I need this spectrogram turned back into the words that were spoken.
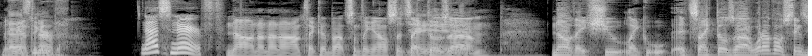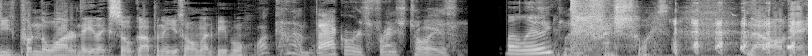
maybe I'm That's Nerf. of- That's Nerf. No, no, no, no. I'm thinking about something else. It's Yeah, like yeah, those. yeah, yeah. Um, no, they shoot like it's like those. Uh, what are those things you put in the water and they like soak up and then you throw them at people? What kind of backwards French toys? Balloon. French toys. no, okay.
